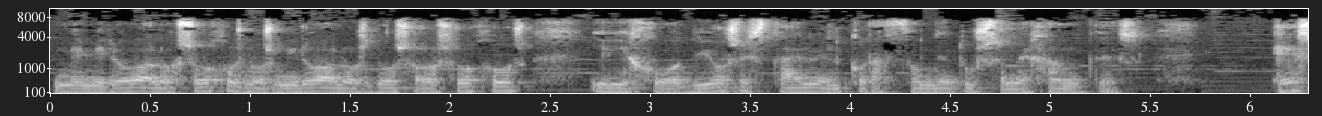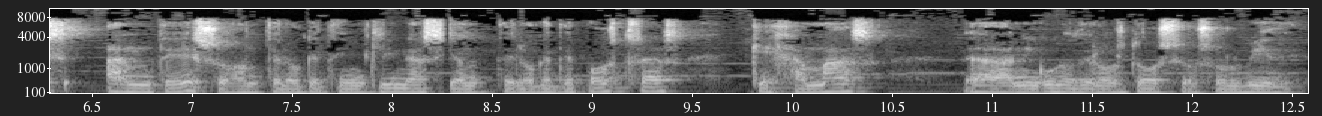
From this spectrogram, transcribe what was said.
me miró a los ojos, nos miró a los dos a los ojos y dijo, Dios está en el corazón de tus semejantes. Es ante eso, ante lo que te inclinas y ante lo que te postras, que jamás a ninguno de los dos se os olvide.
